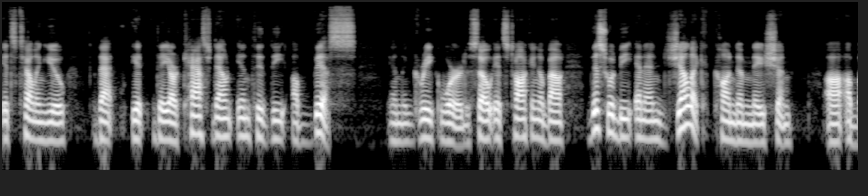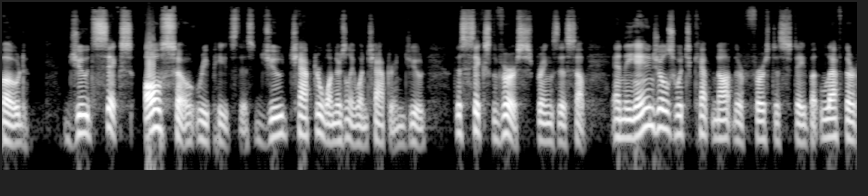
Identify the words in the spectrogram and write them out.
it's telling you that it, they are cast down into the abyss in the Greek word. So it's talking about this would be an angelic condemnation uh, abode. Jude 6 also repeats this. Jude chapter 1, there's only one chapter in Jude. The sixth verse brings this up. And the angels which kept not their first estate, but left their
